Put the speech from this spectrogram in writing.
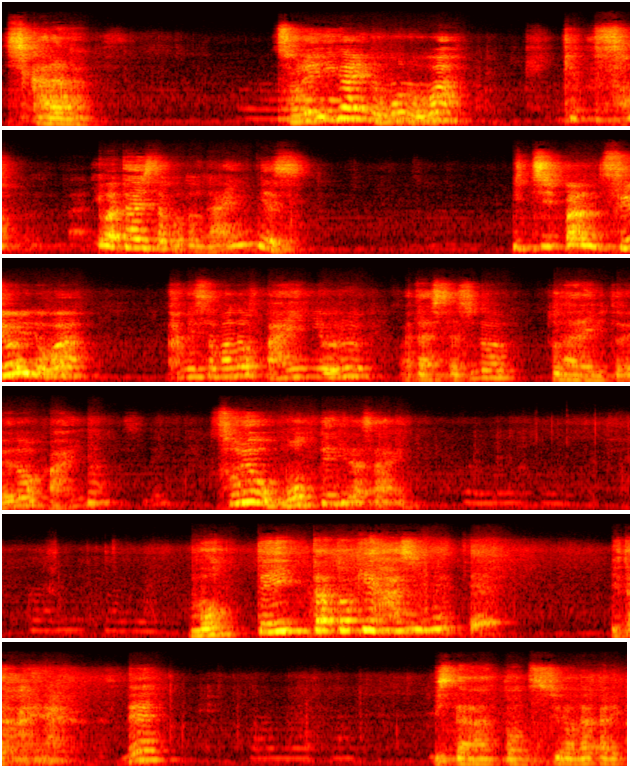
力なんです。それ以外のものは結局そんなには大したことないんです。一番強いのは神様の愛による私たちの隣人への愛なんですね。それを持っていきなさい。持っていった時初めて豊かになるんですね。1タラントン土の中に隠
